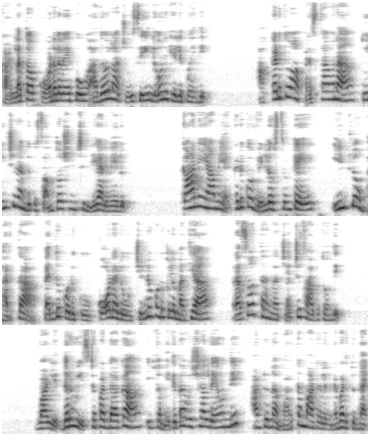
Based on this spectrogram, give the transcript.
కళ్ళతో కోడల వైపు అదోలా చూసి లోనికెళ్ళిపోయింది. అక్కడితో ఆ ప్రస్తావన తుంచినందుకు సంతోషించింది అలివేలు. కాని ఆమె ఎక్కడికో వెళ్ళొస్తుంటే ఇంట్లో భర్త పెద్ద కొడుకు కోడలు చిన్న కొడుకుల మధ్య రసోత్తరంగా చర్చ సాగుతోంది. వాళ్ళిద్దరూ ఇష్టపడ్డాక ఇంకా మిగతా విషయాలదేముంది అంటున్న భర్త మాటలు వినబడుతున్నాయి.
